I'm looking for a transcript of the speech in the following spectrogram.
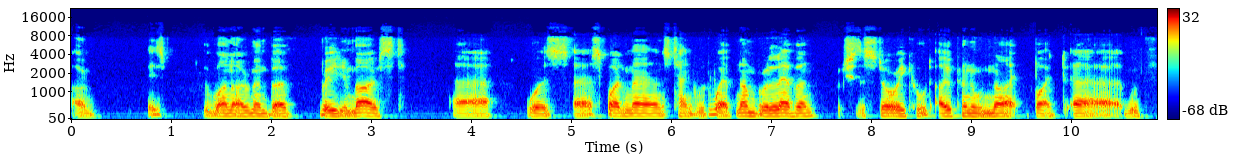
um, is the one I remember reading most uh, was uh, Spider Man's Tangled Web number 11, which is a story called Open All Night by uh, with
